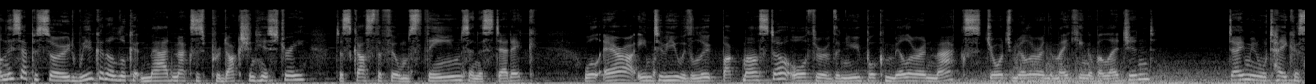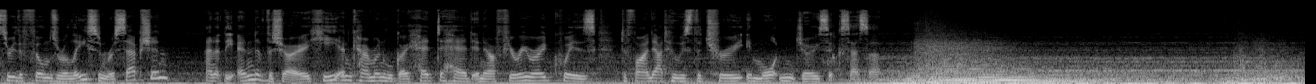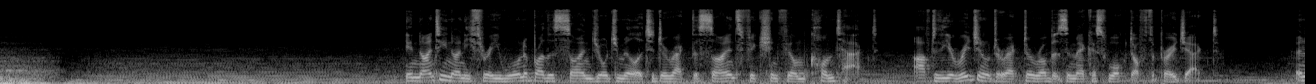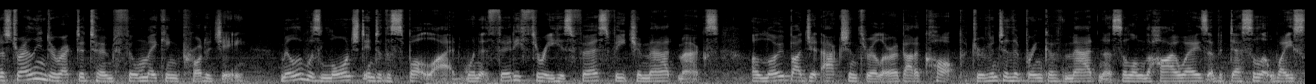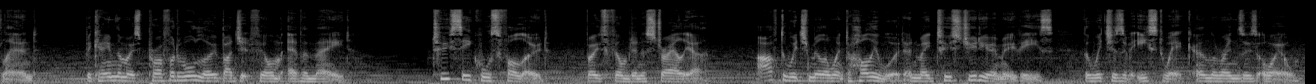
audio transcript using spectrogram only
This episode, we're going to look at Mad Max's production history, discuss the film's themes and aesthetic. We'll air our interview with Luke Buckmaster, author of the new book Miller and Max George Miller and the Making of a Legend. Damien will take us through the film's release and reception, and at the end of the show, he and Cameron will go head to head in our Fury Road quiz to find out who is the true Immortan Joe successor. In 1993, Warner Brothers signed George Miller to direct the science fiction film Contact, after the original director Robert Zemeckis walked off the project. An Australian director termed filmmaking prodigy, Miller was launched into the spotlight when at 33 his first feature Mad Max, a low-budget action thriller about a cop driven to the brink of madness along the highways of a desolate wasteland, became the most profitable low-budget film ever made. Two sequels followed, both filmed in Australia, after which Miller went to Hollywood and made two studio movies, The Witches of Eastwick and Lorenzo's Oil.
